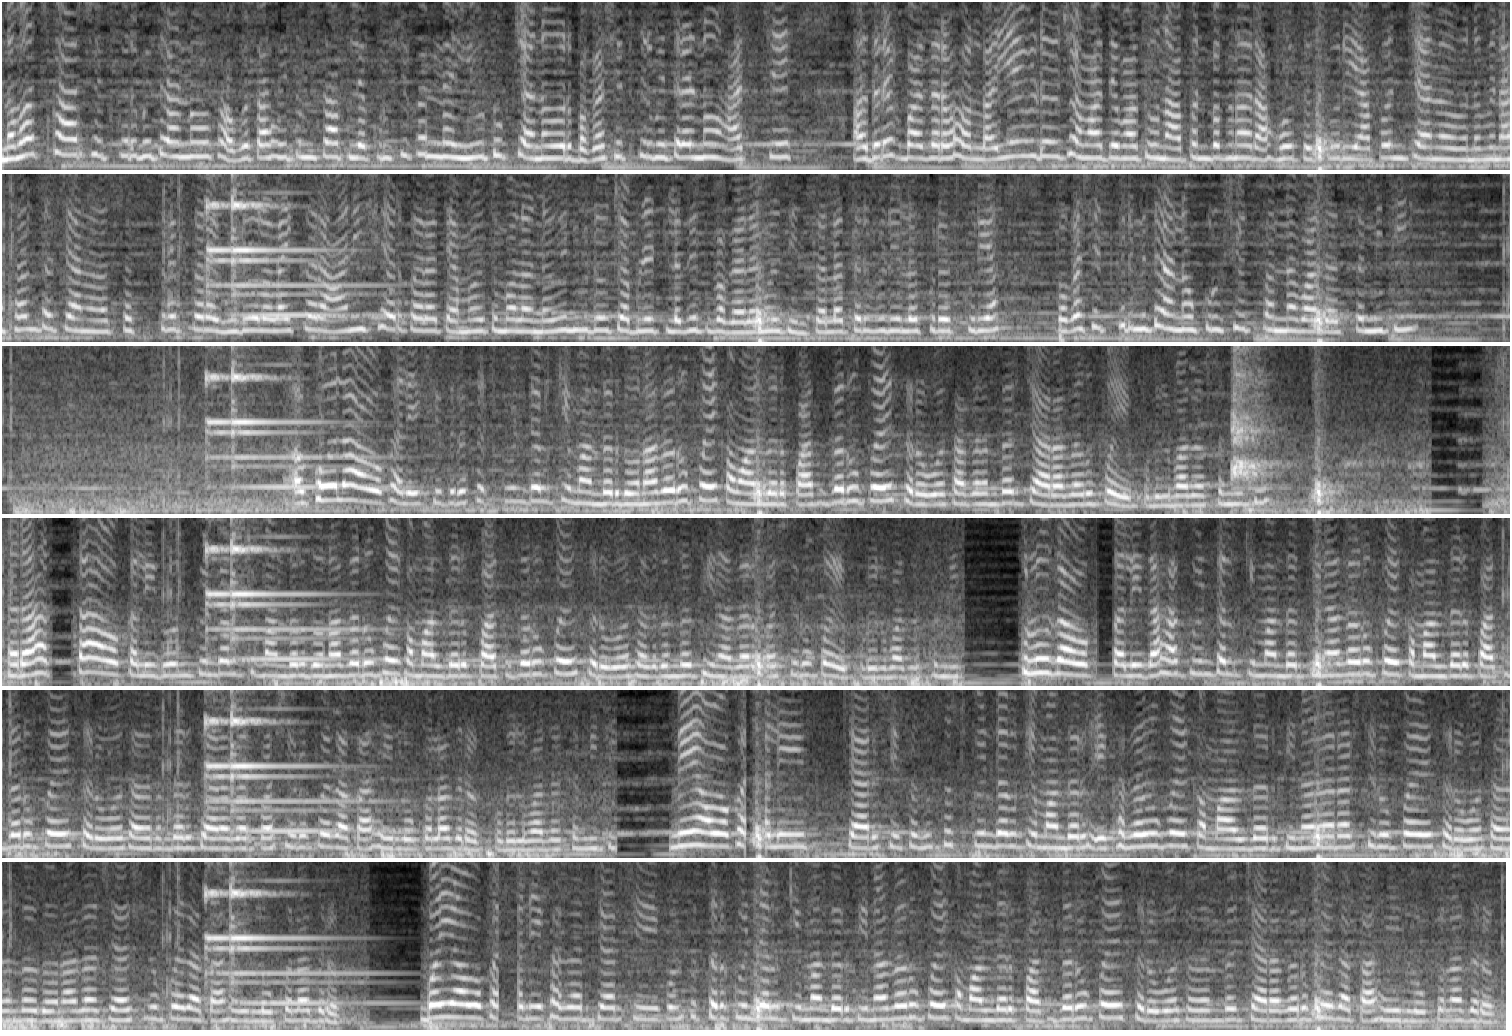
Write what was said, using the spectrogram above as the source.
नमस्कार शेतकरी मित्रांनो. स्वागत आहे तुमचं आपल्या कृषी कन्या यूट्यूब चॅनलवर बघा शेतकरी मित्रांनो आजचे अदरक बाजारभावाला या व्हिडिओच्या माध्यमातून आपण बघणार आहोत. तत्पूर्वी आपण चॅनलवर नवीन असाल तर चॅनलला सबस्क्राईब करा व्हिडिओला लाईक करा आणि शेअर करा. त्यामुळे तुम्हाला नवीन व्हिडिओचे अपडेट लगेच बघायला मिळतील. चला तर व्हिडिओला सुरुवात करूया. बघा शेतकरी मित्रांनो कृषी उत्पन्न बाजार समिती. अकोला अवखाली एकशे त्रेसष्ट क्विंटल किमान दर दोन हजार रुपये कमाल दर पाच हजार रुपये सर्वसाधारण दर चार हजार रुपये. पुढील बाजार समिती. राहता अवकाली दोन क्विंटल किमान दर दोन हजार रुपये कमाल दर पाच हजार रुपये सर्वसाधारण दर तीन हजार पाचशे रुपये पुढील बाजार समिती. क्लोज अवकाली दहा क्विंटल किमान दर तीन हजार रुपये कमाल दर पाच हजार रुपये सर्वसाधारण दर चार हजार पाचशे रुपये जात आहे लोकल अद्रक पुढील बाजार समिती. ने अवकाली चारशे सदुसष्ट क्विंटल किमान दर एक हजार रुपये कमाल दर तीन हजार आठशे रुपये सर्वसाधारण दर दोन हजार चारशे रुपये जात आहे लोकल अद्रक बई अवकाली एक हजार चारशे एकोणसत्तर क्विंटल किमान दर तीन हजार रुपये कमाल दर पाच हजार रुपये सर्वसाधारणतः चार हजार रुपये जात आहे लोकला दर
